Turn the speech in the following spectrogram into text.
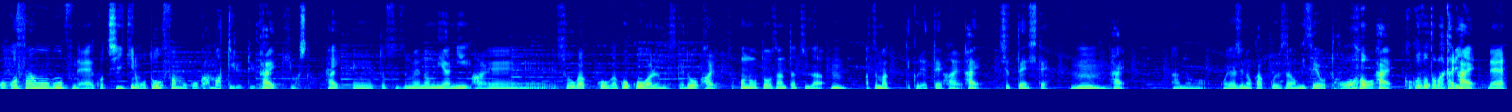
お子さんを持つねこう地域のお父さんもこう頑張っているっていうふうにはい。聞きました、はい、えっ、とスズメの宮に、はい。えー小学校が5校あるんですけど、はい、そこのお父さんたちがうん。集まってくれて、はい。出店して、うん。はい、あの親父のかっこよさを見せようと、はい、ここぞとばかりに、はい。ね。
